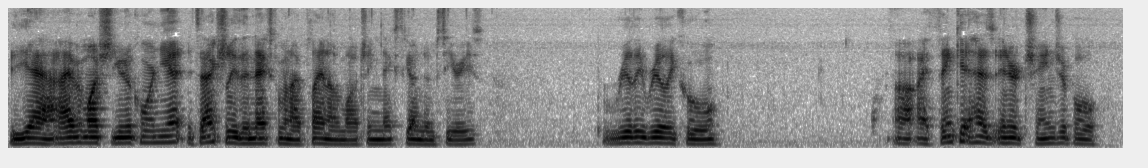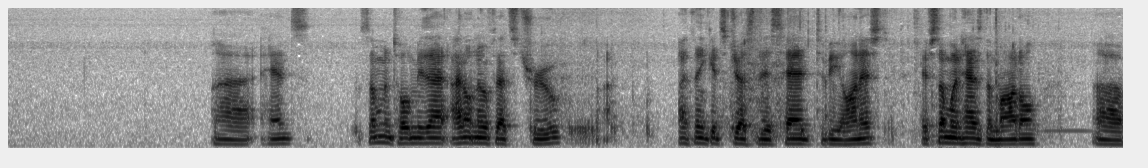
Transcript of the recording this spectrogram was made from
yeah, I haven't watched Unicorn yet. It's actually the next one I plan on watching, next Gundam series. Really, really cool. Uh, I think it has interchangeable uh, heads. Someone told me that. I don't know if that's true. I think it's just this head, to be honest. If someone has the model, uh,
